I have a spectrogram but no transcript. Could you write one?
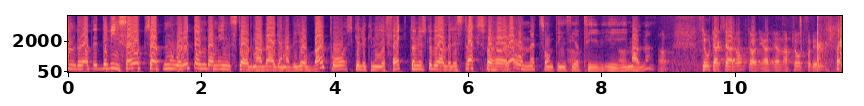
ändå att det visar också att några av de inslagna vägarna vi jobbar på skulle kunna ge effekt. Och nu ska vi alldeles strax få höra om ett sådant initiativ ja. i, ja. Malmö. Ja. Stort tack så här långt Daniel. En applåd får du. Tack.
